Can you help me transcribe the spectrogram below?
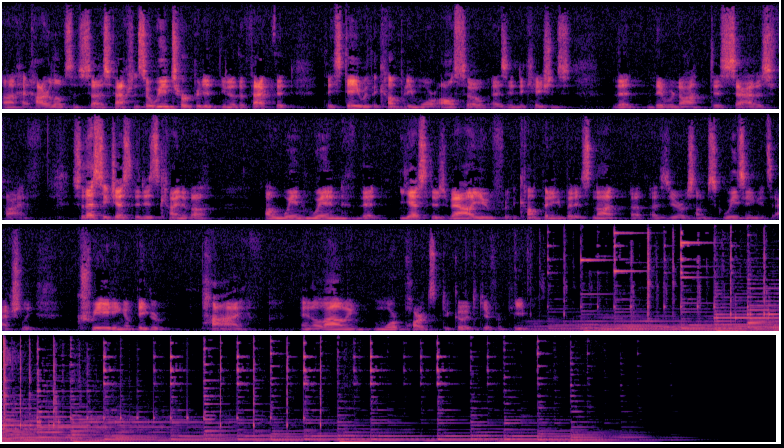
uh, had higher levels of satisfaction. So we interpreted, you know, the fact that they stayed with the company more also as indications that they were not dissatisfied. So that suggests that it's kind of a, a win-win. That yes, there's value for the company, but it's not a, a zero-sum squeezing. It's actually creating a bigger pie and allowing more parts to go to different people.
